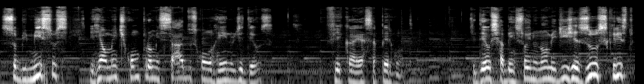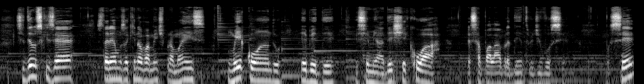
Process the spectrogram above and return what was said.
submissos e realmente compromissados com o reino de Deus? Fica essa pergunta. Que Deus te abençoe no nome de Jesus Cristo. Se Deus quiser, estaremos aqui novamente para mais um Ecoando EBD e semear. Deixe ecoar essa palavra dentro de você. Você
